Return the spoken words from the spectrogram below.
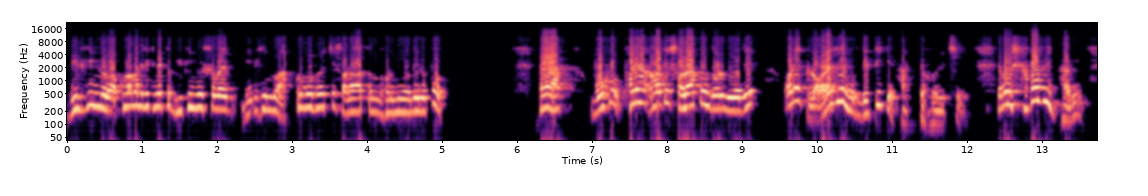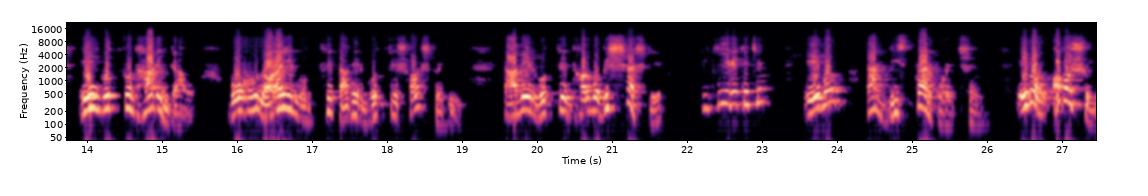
বিভিন্ন রকম আমাদের এখানে তো বিভিন্ন সময় বিভিন্ন আক্রমণ হয়েছে সনাতন ধর্মীয়দের উপর। হ্যাঁ বহু, ফলে আমাদের সনাতন ধর্মীয়দের অনেক লড়াইয়ের মধ্যে টিকে থাকতে হয়েছে। এবং স্বাভাবিকভাবে এই গোত্রধারীরাও বহু লড়াইয়ের মধ্যে তাদের গোত্রের সংস্কৃতি, তাদের গোত্রের ধর্ম বিশ্বাসকে টিকিয়ে রেখেছেন এবং তার বিস্তার করেছেন। এবং অবশ্যই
